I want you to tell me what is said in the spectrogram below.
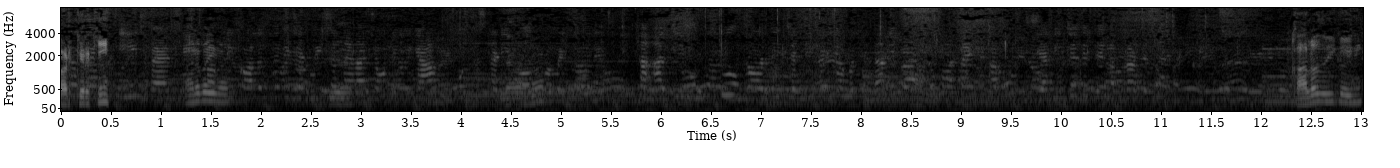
ਫੜ ਕੇ ਰੱਖੀ? ਅਰੇ ਭਾਈ ਕਾਲਜ ਦੇ ਵਿੱਚ ਐਡਮਿਸ਼ਨ ਲੈਣਾ ਚਾਹੁੰਦੇ ਹੋ ਜਾਂ ਪੋਸਟ ਸਟੱਡੀ ਪਰਮਿਟ ਚਾਹੁੰਦੇ ਹੋ ਤਾਂ ਅੱਜ ਉਹ ਟੂ ਅਬਰੋਡ ਦੀ ਚੰਡੀਗੜ੍ਹ ਜਾਂ ਬਠਿੰਡਾ ਦੀ ਬ੍ਰਾਂਚ ਤੋਂ ਕੰਟੈਕਟ ਕਰੋ ਜਾਂ ਨੀਚੇ ਦਿੱਤੇ ਨੰਬਰਾਂ ਤੇ ਸੰਪਰਕ ਤੁਸੀਂ ਕੋਈ ਨਹੀਂ।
